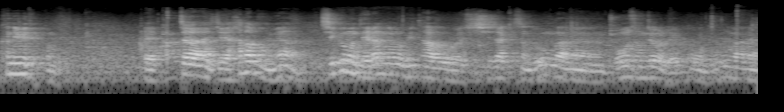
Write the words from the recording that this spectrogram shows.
큰 힘이 될 겁니다. 네, 각자 이제 하다 보면 지금은 대량경로 위탁으로 시작해서 누군가는 좋은 성적을 냈고 누군가는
